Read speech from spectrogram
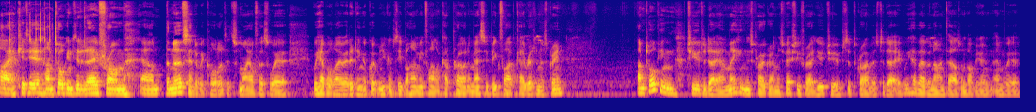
Hi, Kit here. I'm talking to you today from our, the Nerve Centre, we call it. It's my office where we have all our editing equipment. You can see behind me Final Cut Pro and a massive big 5K retina screen. I'm talking to you today. I'm making this program especially for our YouTube subscribers today. We have over 9,000 of you and, and we're,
